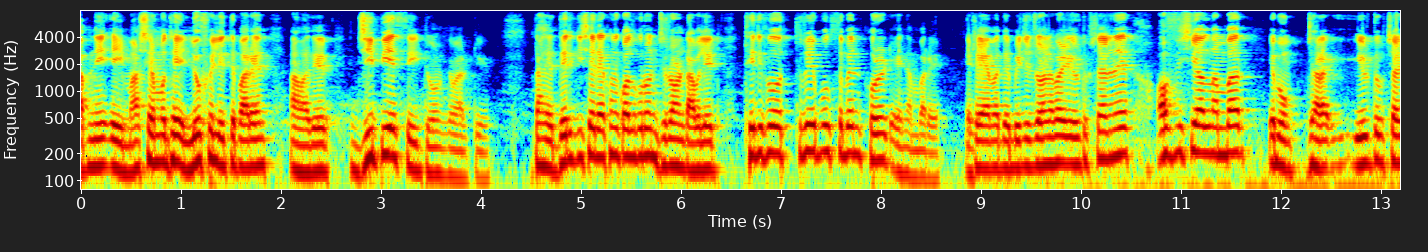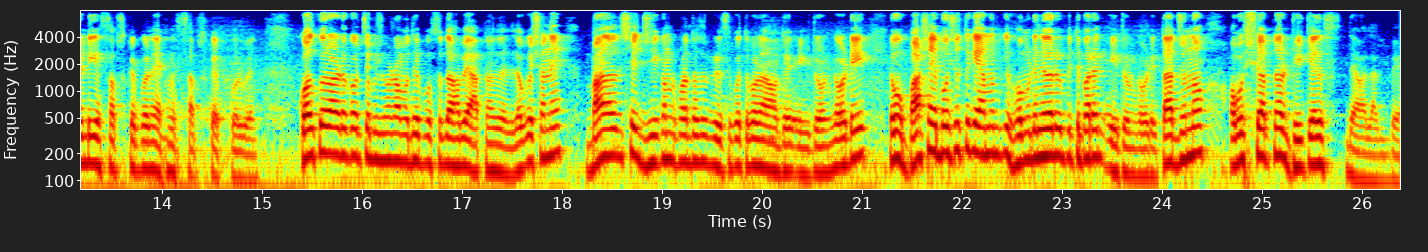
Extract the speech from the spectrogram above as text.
আপনি এই মাসের মধ্যে লুফে নিতে পারেন আমাদের জিপিএসসি ড্রোন ক্যামেরাটি তাহলে দেড় কিসের? এখন কল করুন zero double eight three four triple seven four eight এই নাম্বারে এটাই আমাদের বিজয় জনভার ইউটিউব চ্যানেলের অফিসিয়াল নাম্বার এবং যারা ইউটিউব চ্যানেলটিকে সাবস্ক্রাইব করেন এখন সাবস্ক্রাইব করবেন। কল করে অর্ডার করে চব্বিশ ঘণ্টার মধ্যে পৌঁছে দেওয়া হবে আপনাদের লোকেশনে বাংলাদেশের যে কোনো প্রান্ত থেকে রিসিভ করতে পারেন আমাদের এই ড্রোন গাড়িটি এবং বাসায় বসে থেকে এমনকি হোম ডেলিভারিও পেতে পারেন এই ড্রোন গাড়িটি তার জন্য অবশ্যই আপনার ডিটেলস দেওয়া লাগবে।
